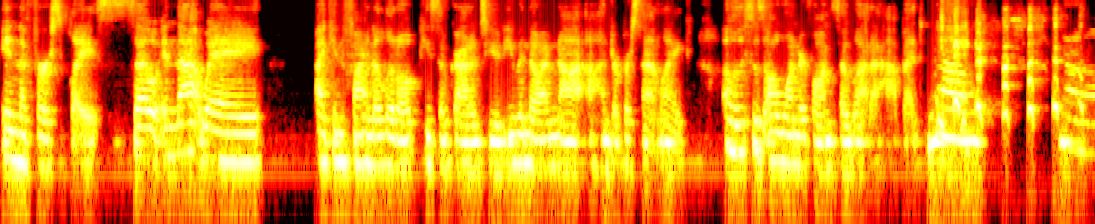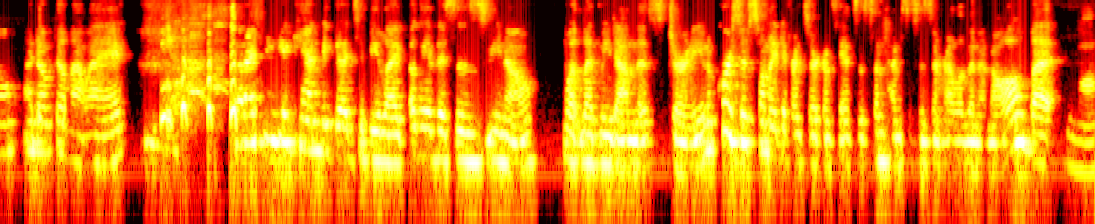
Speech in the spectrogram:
in the first place. So, in that way, I can find a little piece of gratitude, even though I'm not 100% like, oh, this is all wonderful. I'm so glad it happened. No, no, I don't feel that way. but I think it can be good to be like, okay, this is, you know, what led me down this journey. And of course, there's so many different circumstances. Sometimes this isn't relevant at all, but yeah.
